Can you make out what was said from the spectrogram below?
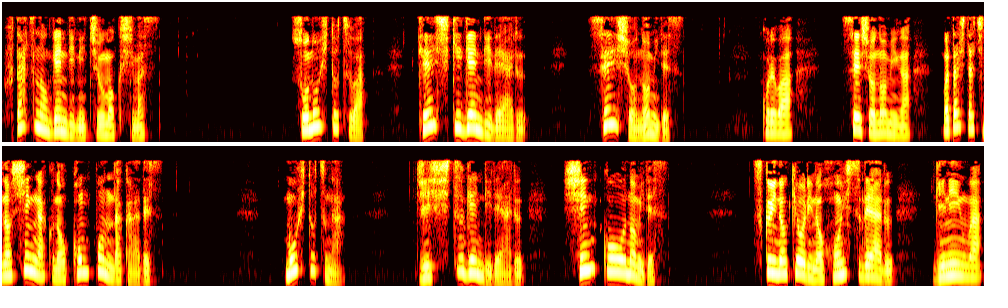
二つの原理に注目します。その一つは、形式原理である聖書のみです。これは聖書のみが私たちの神学の根本だからです。もう一つが実質原理である信仰のみです。救いの教理の本質である義人は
